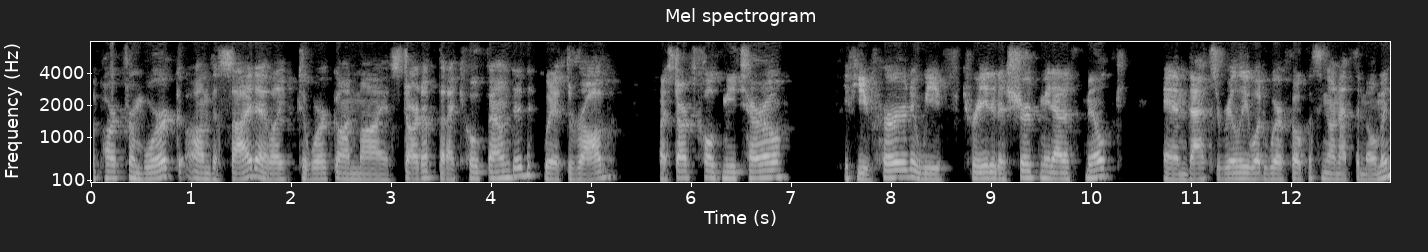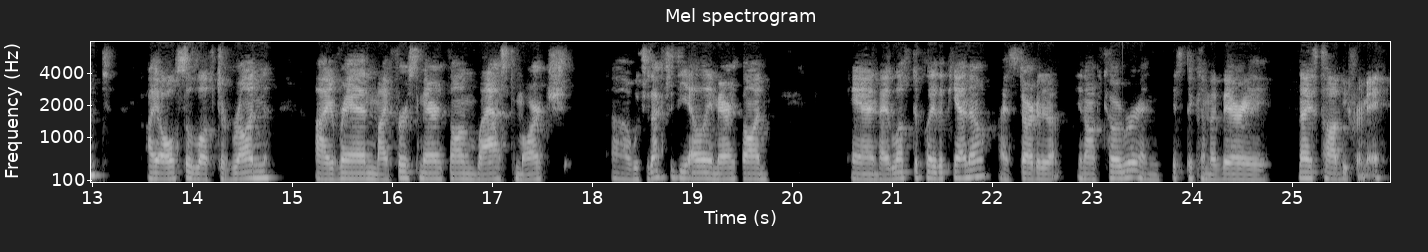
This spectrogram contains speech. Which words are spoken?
Apart from work on the side, I like to work on my startup that I co founded with Rob. My startup's called MiTerro. If you've heard, we've created a shirt made out of milk, and that's really what we're focusing on at the moment. I also love to run. I ran my first marathon last March, uh, which was actually the LA Marathon, and I love to play the piano. I started in October, and it's become a very nice hobby for me.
